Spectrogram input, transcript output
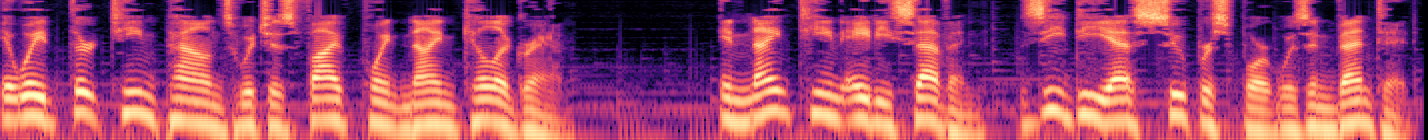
It weighed 13 pounds which is 5.9 kg. In 1987, ZDS Supersport was invented.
